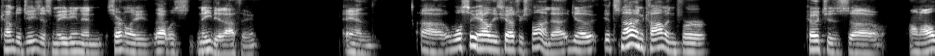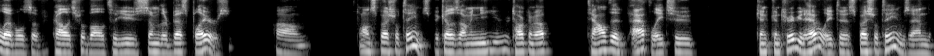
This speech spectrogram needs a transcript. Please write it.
come to Jesus meeting, and certainly that was needed, I think. And uh, we'll see how these guys respond. Uh, you know, it's not uncommon for coaches uh, on all levels of college football to use some of their best players um, on special teams because, I mean, you, you were talking about talented athletes who can contribute heavily to special teams. And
